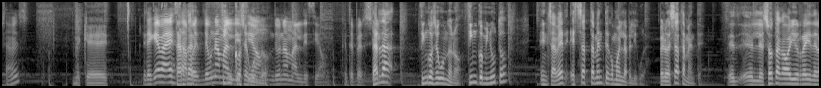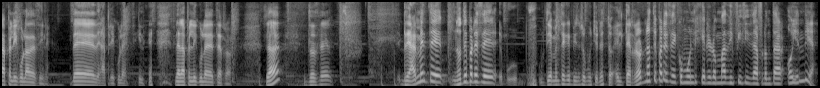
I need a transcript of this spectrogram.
¿sabes? Es que ¿De qué va esta? Pues de una maldición. segundos. De una maldición que te persigue. tarda 5 segundos, no, 5 minutos en saber exactamente cómo es la película. Pero exactamente. El, el Sota Caballo y Rey de las películas de cine. De, de las películas de cine. De las películas de terror. ¿Sabes? Entonces. ¿Realmente no te parece, últimamente que pienso mucho en esto, el terror no te parece como el género más difícil de afrontar hoy en día?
